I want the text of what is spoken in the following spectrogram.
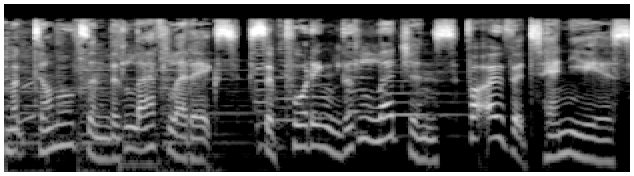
McDonald's and Little Athletics, supporting little legends for over 10 years.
